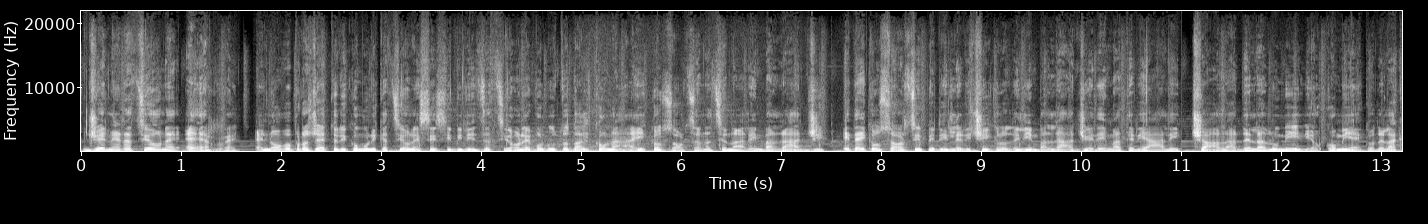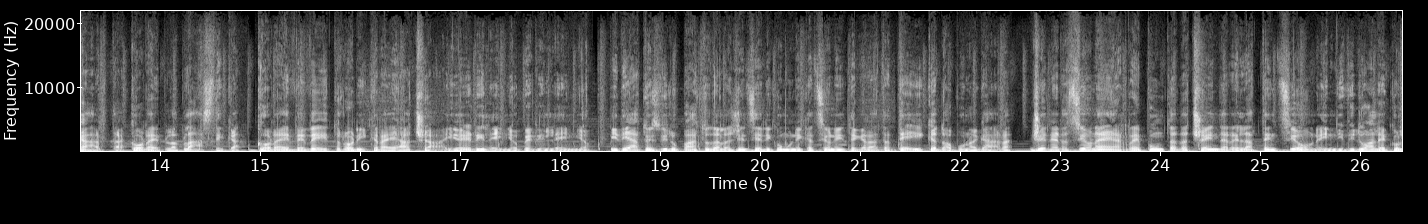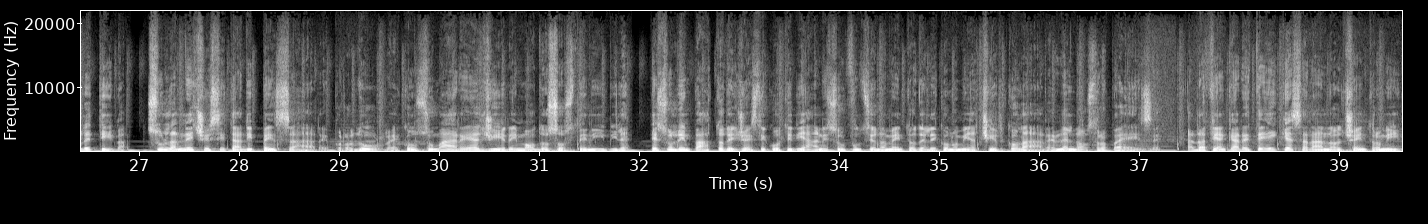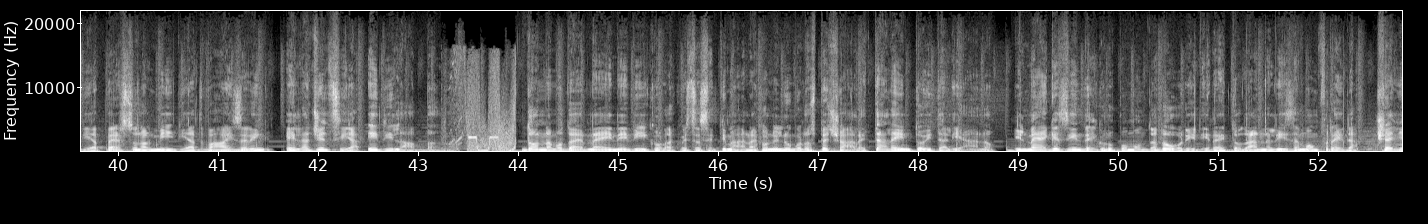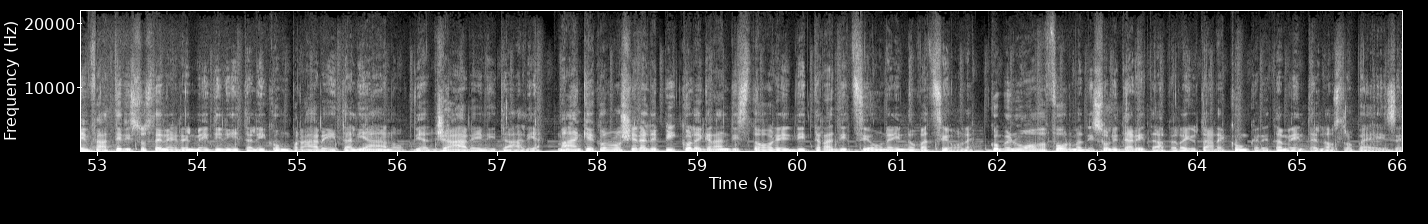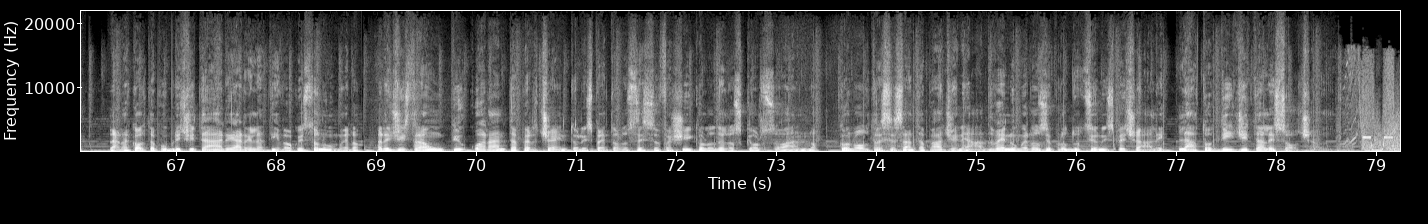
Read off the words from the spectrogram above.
Generazione R è nuovo progetto di comunicazione e sensibilizzazione voluto dal CONAI, Consorzio Nazionale Imballaggi, e dai consorzi per il riciclo degli imballaggi e dei materiali Ciala dell'alluminio, Comieco della carta, Corepla plastica, Coreve vetro, Ricrea acciaio e Rilegno per il legno. Ideato e sviluppato dall'agenzia di comunicazione integrata Take dopo una gara, Generazione R punta ad accendere l'attenzione individuale e collettiva sulla necessità di pensare, produrre, consumare e agire in modo sostenibile e sull'impatto dei gesti quotidiani sul funzionamento dell'economia circolare nel nostro paese. Ad affiancare Take saranno il centro media Personal Media Advisoring e l'agenzia ID Lab. Donna Moderna è in edicola questa settimana con il numero speciale Talento Italiano. Il magazine del gruppo Mondadori, diretto da Annalisa Monfreda, sceglie infatti di sostenere il Made in Italy, comprare italiano, viaggiare in Italia, ma anche conoscere le piccole e grandi storie di tradizione e innovazione come nuova forma di solidarietà per aiutare concretamente il nostro paese. La raccolta pubblicitaria relativa a questo numero registra un più 40% rispetto allo stesso fascicolo dello scorso anno, con oltre 60 pagine ad e numerose produzioni speciali lato digital e social.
